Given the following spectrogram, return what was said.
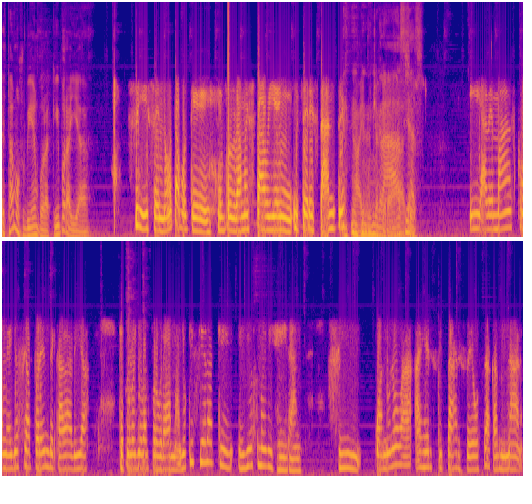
estamos bien por aquí y por allá. Sí, se nota porque el programa está bien interesante Ay, muchas gracias. Gracias. y además con ellos se aprende cada día que tú lo llevas al programa. Yo quisiera que ellos me dijeran si cuando uno va a ejercitarse, o sea, caminar,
